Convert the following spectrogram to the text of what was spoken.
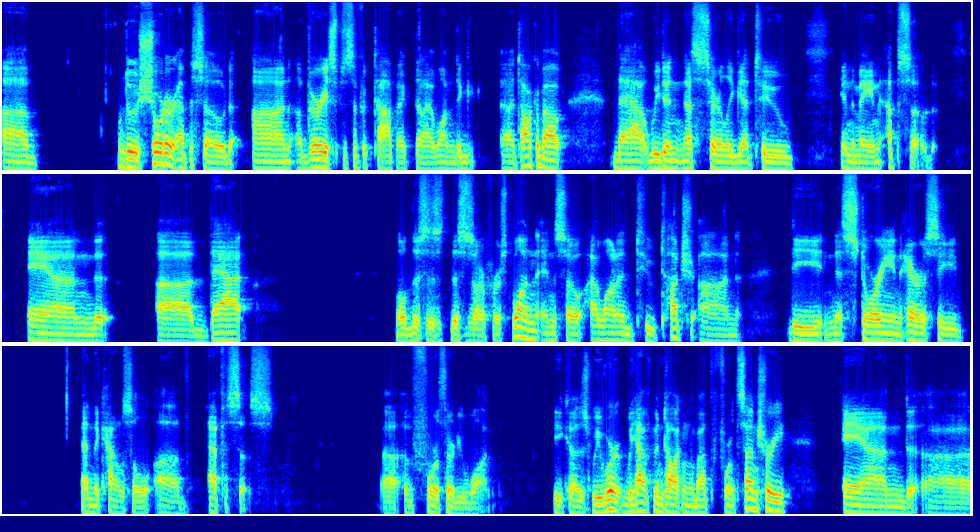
Uh, will do a shorter episode on a very specific topic that I wanted to uh, talk about that we didn't necessarily get to in the main episode. And uh, that, well, this is, this is our first one. And so I wanted to touch on the Nestorian heresy and the Council of Ephesus uh, of 431, because we were, we have been talking about the fourth century and uh,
